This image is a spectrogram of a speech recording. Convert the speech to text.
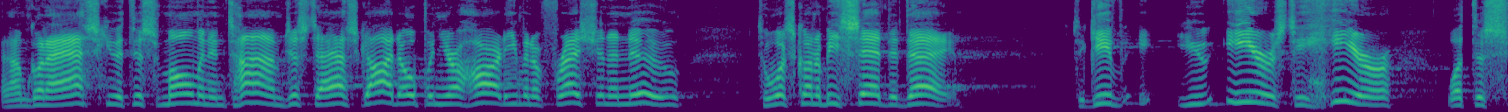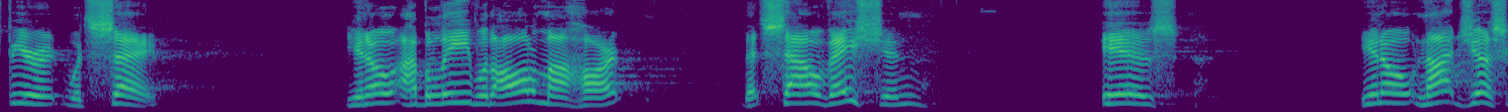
And I'm going to ask you at this moment in time just to ask God to open your heart, even afresh and anew, to what's going to be said today to give you ears to hear what the Spirit would say. You know, I believe with all of my heart that salvation is, you know, not just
